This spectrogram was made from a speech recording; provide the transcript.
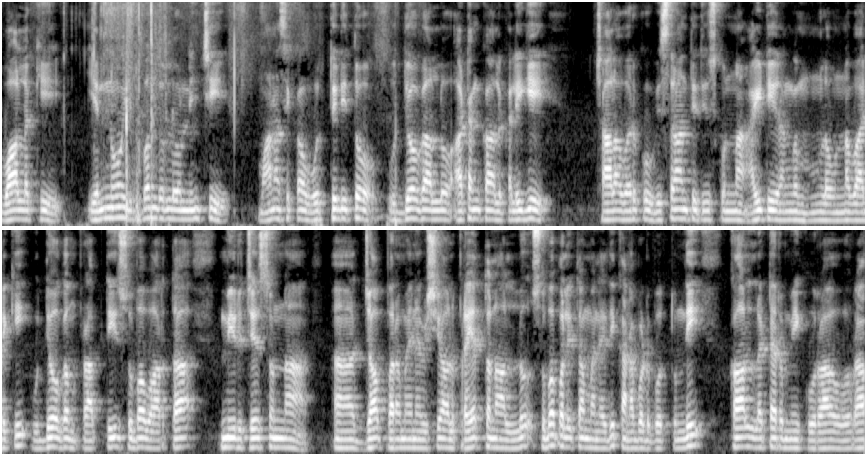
వాళ్ళకి ఎన్నో ఇబ్బందుల్లో నుంచి మానసిక ఒత్తిడితో ఉద్యోగాల్లో ఆటంకాలు కలిగి చాలా వరకు విశ్రాంతి తీసుకున్న ఐటీ రంగంలో ఉన్నవారికి ఉద్యోగం ప్రాప్తి శుభవార్త మీరు చేస్తున్న జాబ్ పరమైన విషయాలు ప్రయత్నాల్లో శుభ ఫలితం అనేది కనబడబోతుంది. కాల్ లెటర్ మీకు రా రా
